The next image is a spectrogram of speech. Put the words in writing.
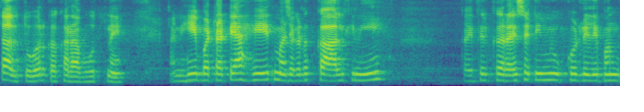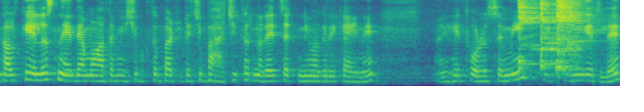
चालतो बरं का खराब होत नाही. आणि हे बटाटे आहेत माझ्याकडं काल की नाही काहीतरी करायसाठी मी उकडलेले पण काल केलंच नाही. त्यामुळे आता मी अशी फक्त बटाट्याची भाजी करणार आहे चटणी वगैरे काही नाही. आणि हे थोडंसं मी करून घेतलं आहे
